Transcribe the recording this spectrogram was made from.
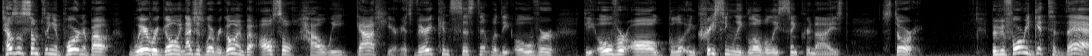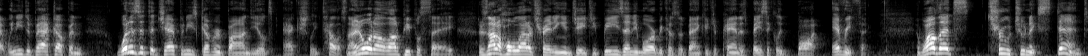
tells us something important about where we're going, not just where we're going, but also how we got here. It's very consistent with the over the overall glo- increasingly globally synchronized story. But before we get to that, we need to back up and what is it that Japanese government bond yields actually tell us? Now, I know what a lot of people say. There's not a whole lot of trading in JGBs anymore because the Bank of Japan has basically bought everything. And while that's true to an extent,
